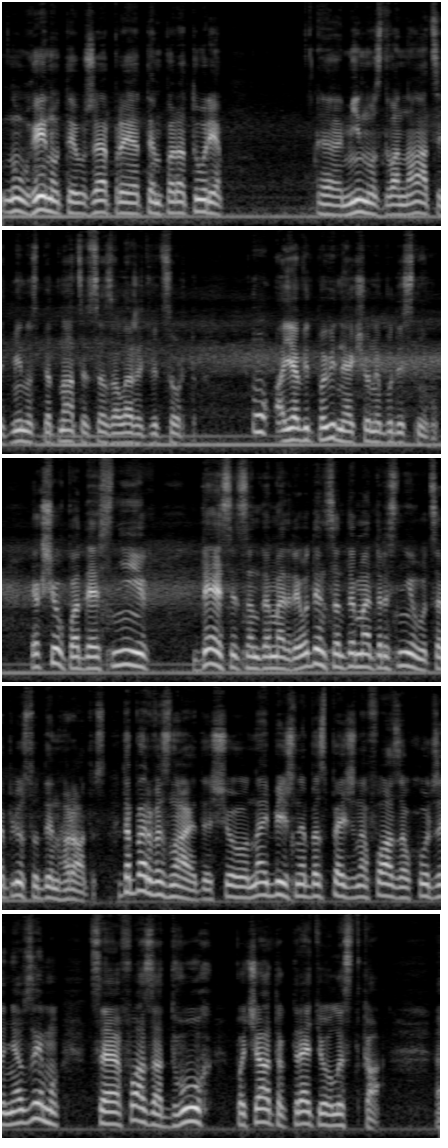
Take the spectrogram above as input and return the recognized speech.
ну, гинути вже при температурі мінус 12, мінус 15, все залежить від сорту. Ну, а я відповідно, якщо не буде снігу. Якщо впаде сніг, 10 см, 1 см снігу це плюс 1 градус. Тепер ви знаєте, що найбільш небезпечна фаза входження в зиму це фаза двох, початок третього листка. Е,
